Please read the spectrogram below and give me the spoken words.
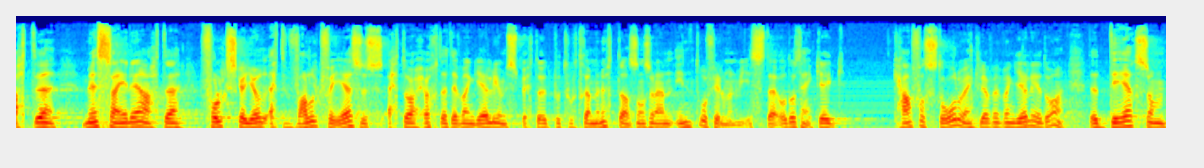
at uh, vi sier det at uh, folk skal gjøre et valg for Jesus etter å ha hørt et evangelium spytta ut på to-tre minutter, sånn som den introfilmen viste. Og da tenker jeg, hva forstår du egentlig av evangeliet da? Det er der som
